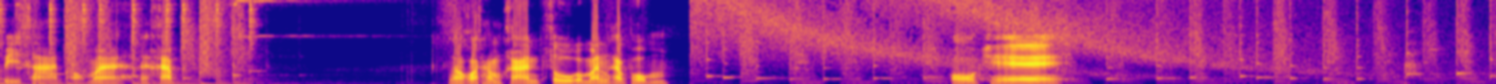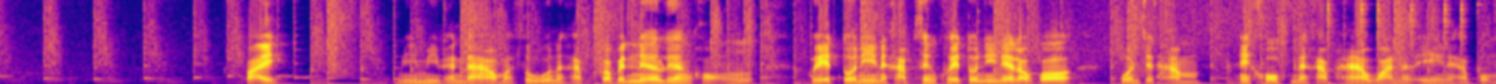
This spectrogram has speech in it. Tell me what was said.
ปีศาจออกมานะครับ เราก็ทำการสู้กับมันครับผม โอเคไปมีหมีแพนด้าออกมาสู้นะครับ ก็เป็นเนื้อเรื่องของเควสตัวนี้นะครับ ซึ่งเควสตัวนี้เนี่ยเราก็ ควรจะทำให้ครบนะครับ 5 วันนั่นเองนะครับผม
